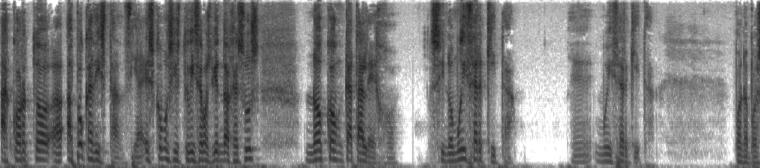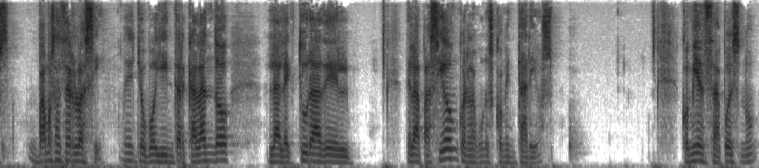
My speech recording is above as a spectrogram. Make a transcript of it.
a corto, a, poca distancia. Es como si estuviésemos viendo a Jesús no con catalejo, sino muy cerquita, ¿eh? muy cerquita. Bueno, pues vamos a hacerlo así. ¿eh? Yo voy intercalando la lectura de la pasión con algunos comentarios. Comienza, pues, ¿no?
